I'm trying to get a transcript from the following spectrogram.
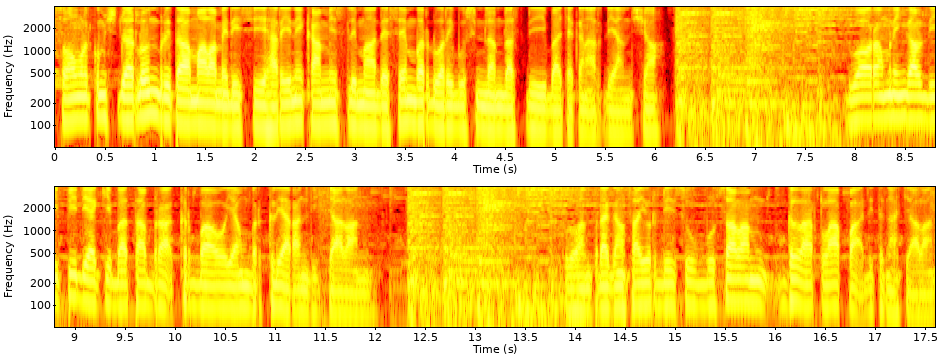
Assalamualaikum Sudarlun, berita malam edisi hari ini Kamis 5 Desember 2019 dibacakan Ardian Syah. Dua orang meninggal di PD akibat tabrak kerbau yang berkeliaran di jalan. Puluhan pedagang sayur di Subul Salam gelar lapak di tengah jalan.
